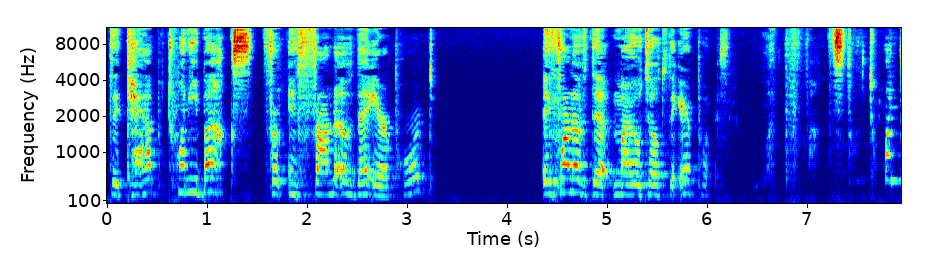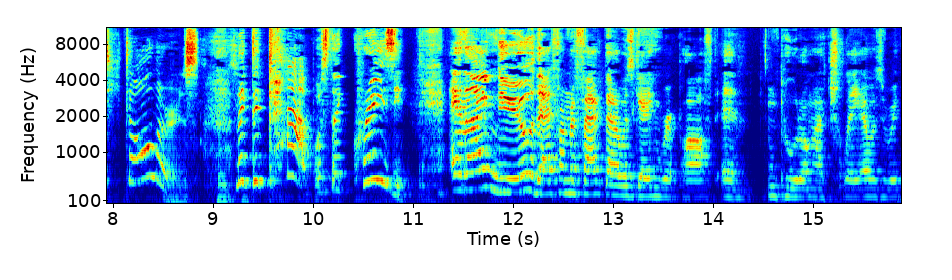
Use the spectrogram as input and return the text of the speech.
The cab, 20 bucks from in front of the airport. In front of the my hotel to the airport. I said, what the fuck? It's 20 twenty dollars. Like the cab was like crazy, and I knew that from the fact that I was getting ripped off in, in Pudong. Actually, I was re-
